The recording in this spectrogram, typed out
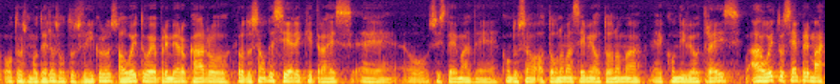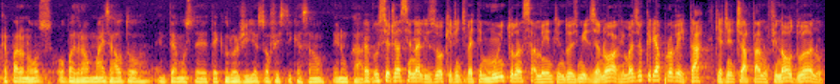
outros modelos, outros veículos. A 8 é o primeiro carro produção de série que traz é, o sistema de condução autônoma, semi-autônoma é, com nível 3. A 8 sempre marca para nós o padrão mais alto em termos de tecnologia, sofisticação em um carro. É, você já sinalizou que a gente vai ter muito lançamento em 2019, mas eu queria aproveitar que a gente já está no final do ano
